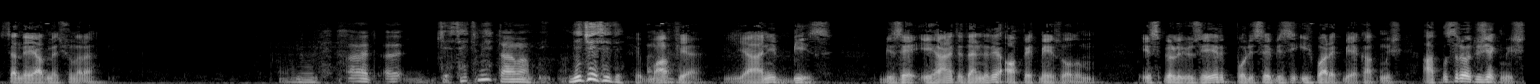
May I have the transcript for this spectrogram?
sen de yardım et şunlara. Evet, evet Ceset mi? tamam. Ne cesedi? Mafya, yani biz. Bize ihanet edenleri affetmeyiz oğlum. İsmirli Üzeyir polise bizi ihbar etmeye kalkmış. Aklı sıra ötecekmiş.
